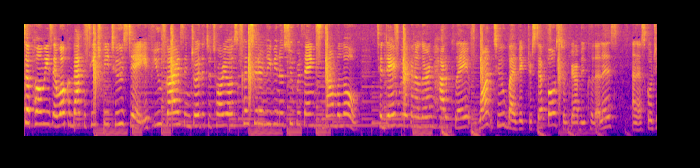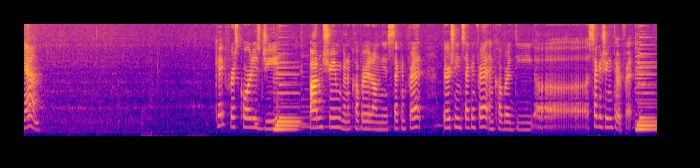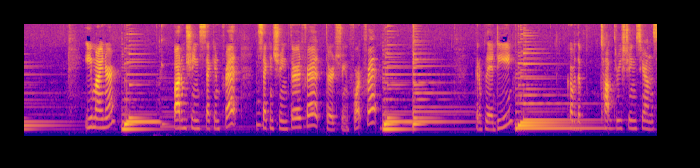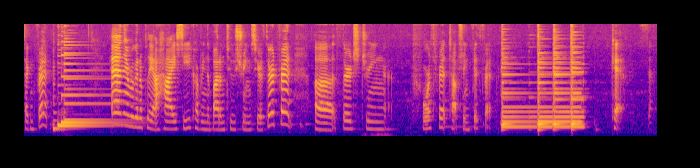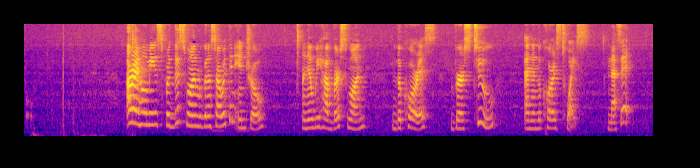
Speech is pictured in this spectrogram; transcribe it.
What's up homies and welcome back to Teach Me Tuesday. If you guys enjoyed the tutorials, consider leaving a super thanks down below. Today we are going to learn how to play Want To by Victor Sefo, so grab your ukuleles and let's go jam. Okay, first chord is G. Bottom string, we're going to cover it on the second fret, third string, second fret, and cover the uh, second string, third fret. E minor, bottom string, second fret, second string, third fret, third string, fourth fret. Gonna play a D, cover the top three strings here on the second fret. And then we're gonna play a high C, covering the bottom two strings here, third fret, uh, third string, fourth fret, top string, fifth fret. Okay. Alright homies, for this one we're gonna start with an intro, and then we have verse 1, the chorus, verse 2, and then the chorus twice. And that's it.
